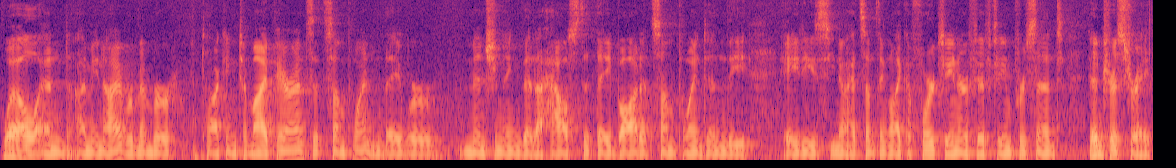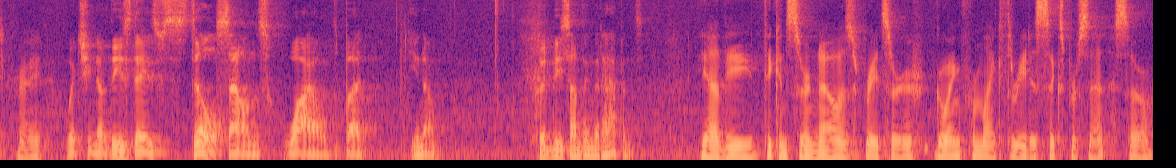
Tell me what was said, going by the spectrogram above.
Well, and I mean, I remember talking to my parents at some point, and they were mentioning that a house that they bought at some point in the 80s, you know, had something like a 14 or 15 percent interest rate, Right. which you know these days still sounds wild, but you know, could be something that happens. Yeah, the, the concern now is rates are going from like 3 to 6%. So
